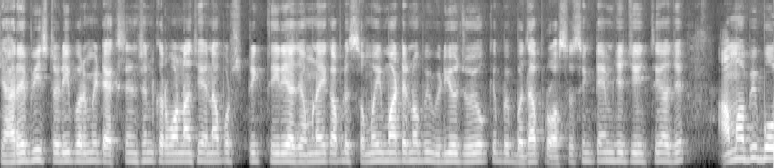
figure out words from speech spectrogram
જ્યારે બી સ્ટડી પરમિટ એક્સટેન્શન કરવાના છે, એના પર સ્ટ્રિક્ટ થઈ રહ્યા છે. હમણાં એક આપણે સમય માટેનો બી વીડિયો જોયો કે ભાઈ બધા પ્રોસેસિંગ ટાઈમ જે ચેન્જ થયા છે, આમાં બી બહુ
